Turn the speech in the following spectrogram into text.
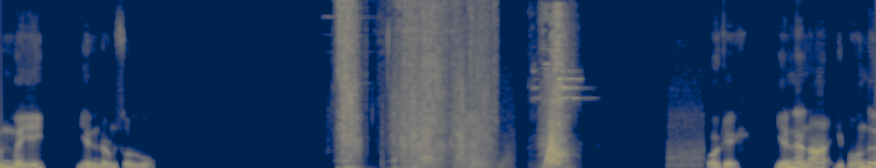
உண்மையை என்றும் சொல்வோம். ஓகே என்னன்னா இப்போ வந்து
